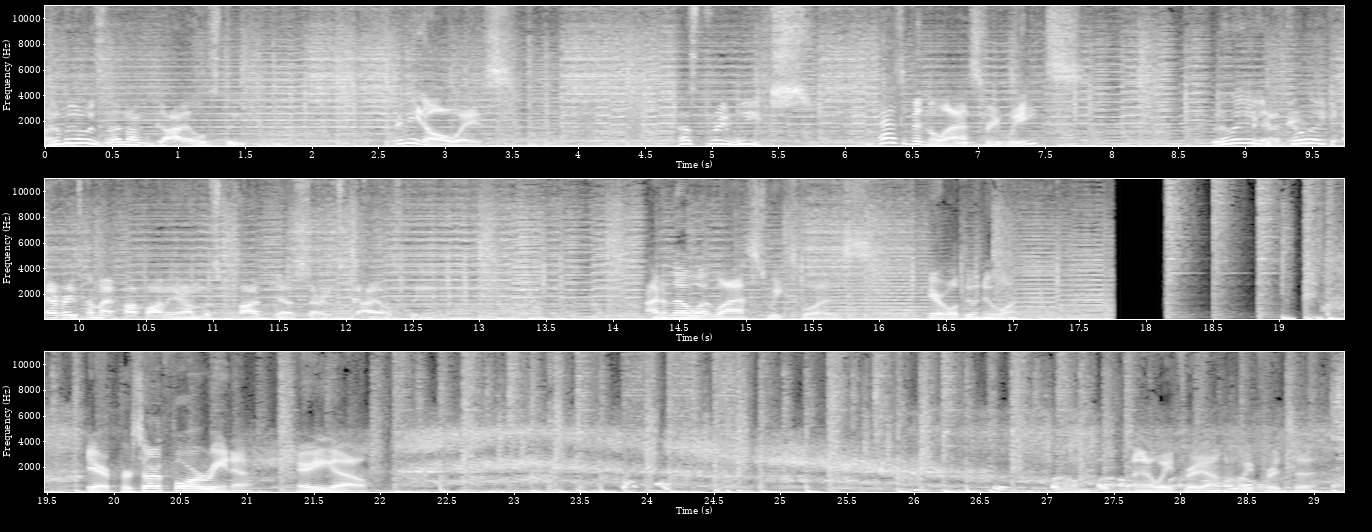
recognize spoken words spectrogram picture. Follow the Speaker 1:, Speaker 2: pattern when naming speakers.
Speaker 1: Why do we always land on Guile's theme?
Speaker 2: What do you mean always?
Speaker 1: That's three weeks.
Speaker 2: It hasn't been the last three weeks.
Speaker 1: Really? I feel like every time I pop on here on this podcast starts Guile's theme.
Speaker 2: I don't know what last week's was. Here, we'll do a new one. Here, Persona 4 Arena. There you go. I'm gonna wait for it. I'm gonna wait for it to.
